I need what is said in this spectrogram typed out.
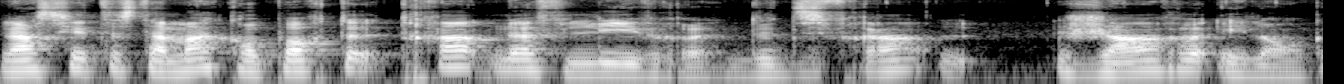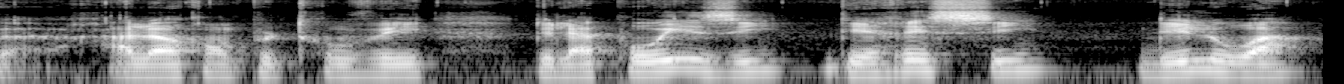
L'Ancien Testament comporte 39 livres de différents genres et longueurs. Alors on peut trouver de la poésie, des récits, des lois.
